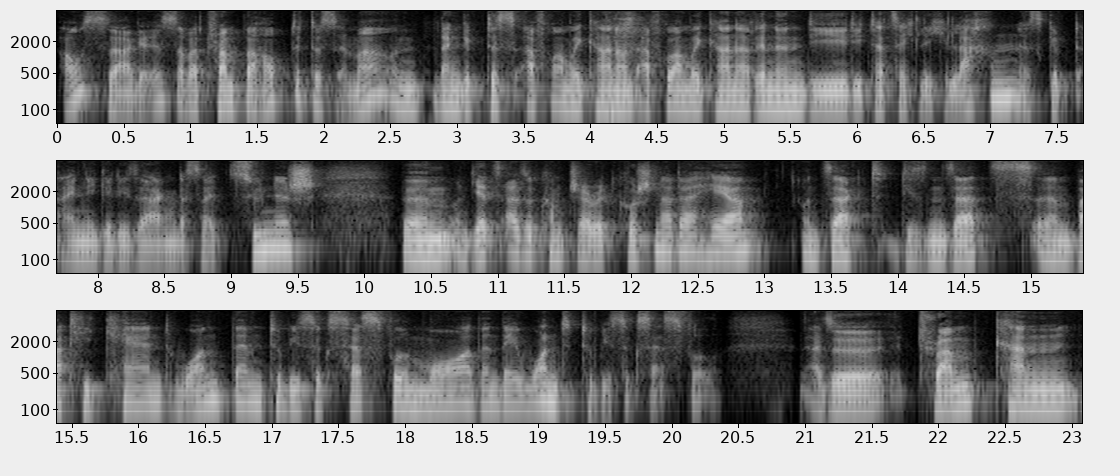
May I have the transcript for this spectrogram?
Aussage ist, aber Trump behauptet das immer. Und dann gibt es Afroamerikaner und Afroamerikanerinnen, die, die tatsächlich lachen. Es gibt einige, die sagen, das sei zynisch. Ähm, und jetzt also kommt Jared Kushner daher und sagt diesen Satz, ähm, but he can't want them to be successful more than they want to be successful. Also Trump kann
